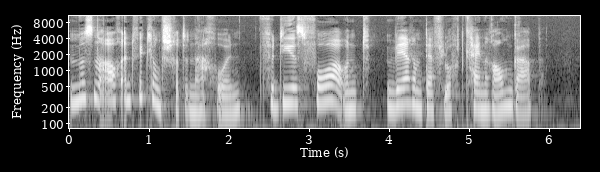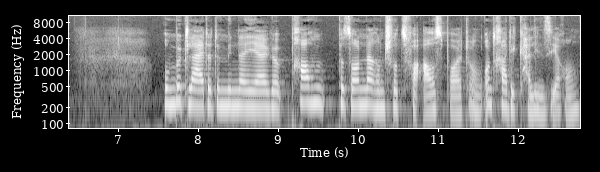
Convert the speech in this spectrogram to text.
müssen auch Entwicklungsschritte nachholen, für die es vor und während der Flucht keinen Raum gab. Unbegleitete Minderjährige brauchen besonderen Schutz vor Ausbeutung und Radikalisierung.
